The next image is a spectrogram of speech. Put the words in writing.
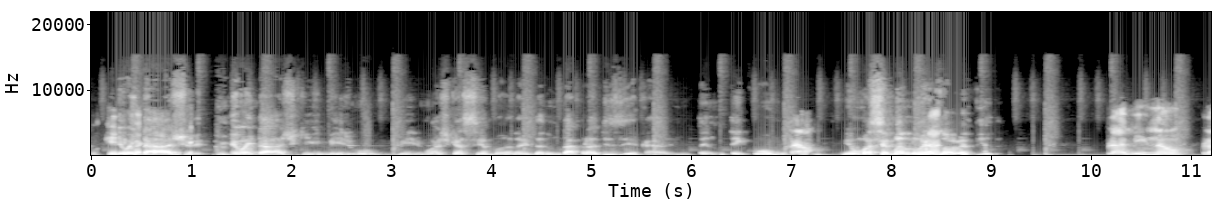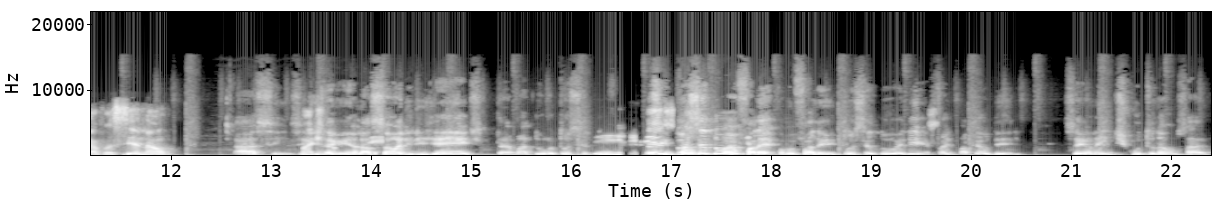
Porque eu ainda vai... acho, eu ainda acho que mesmo, mesmo acho que a semana ainda não dá para dizer, cara, não tem, não tem como. Não. Uma semana não pra... resolve a vida. Para mim não, para você não. Ah, sim. Se Mas diz em relação a dirigente, amador, torcedor. Assim, torcedor, eu falei, como eu falei, torcedor ele faz o papel dele. Isso aí eu nem discuto, não, sabe?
